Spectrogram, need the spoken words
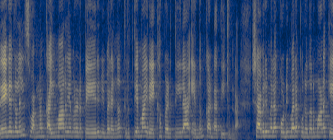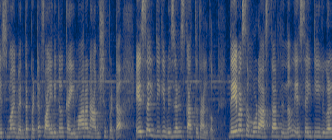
രേഖകളിൽ സ്വർണം കൈമാറിയവരുടെ പേര് വിവരങ്ങൾ കൃത്യമായി രേഖപ്പെടുത്തിയില്ല എന്നും കണ്ടെത്തിയിട്ടുണ്ട്. ശബരിമല കൊടിമര പുനർനിർമ്മാണ കേസുമായി ബന്ധപ്പെട്ട് ഫയലുകൾ കൈമാറാൻ ആവശ്യപ്പെട്ട് എസ് ഐ ടിക്ക് വിജിലൻസ് കത്ത് നൽകും. ദേവസ്വം ബോർഡ് ആസ്ഥാനത്ത് നിന്നും എസ് ഐ ടിയിലുകൾ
